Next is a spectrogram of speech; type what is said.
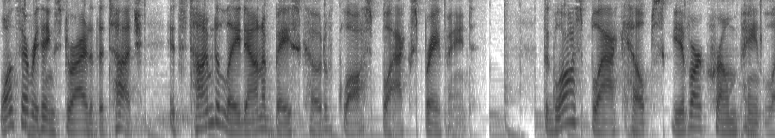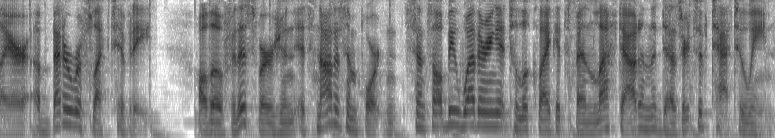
Once everything's dry to the touch, it's time to lay down a base coat of gloss black spray paint. The gloss black helps give our chrome paint layer a better reflectivity, although for this version it's not as important since I'll be weathering it to look like it's been left out in the deserts of Tatooine.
